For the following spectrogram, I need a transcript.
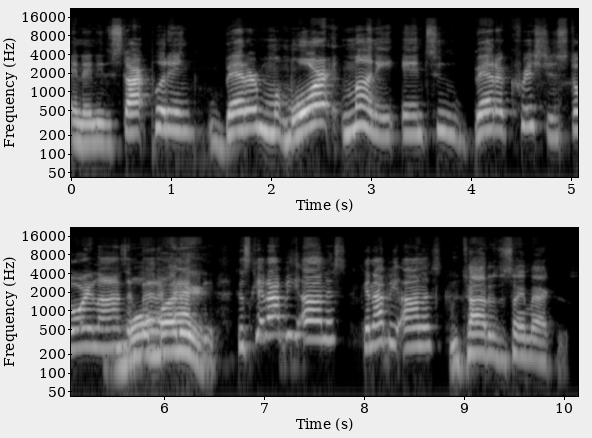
And they need to start putting better, more money into better Christian storylines and better money. acting. Because can I be honest? Can I be honest? We're tired of the same actors.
